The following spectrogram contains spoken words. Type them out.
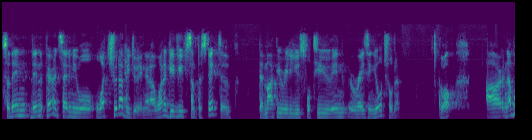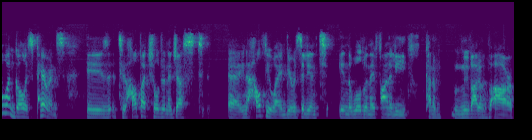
So then, then the parents say to me, well, what should I be doing? And I want to give you some perspective that might be really useful to you in raising your children? Well, our number one goal as parents is to help our children adjust uh, in a healthy way and be resilient in the world when they finally kind of move out of our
